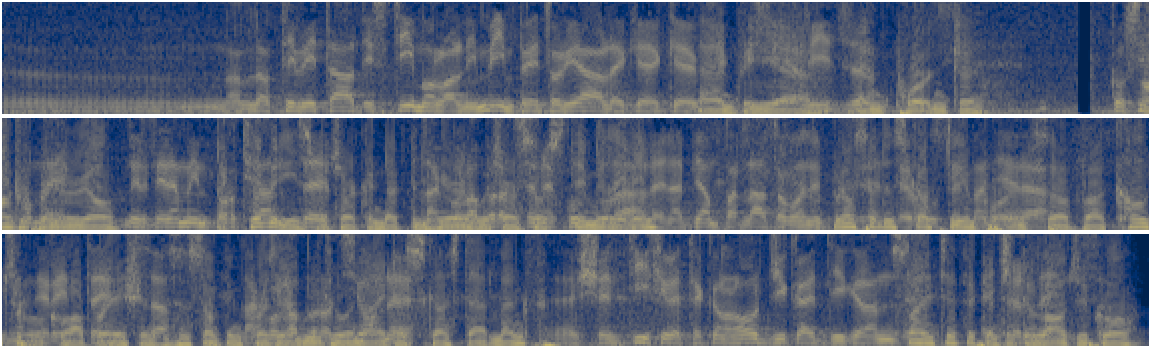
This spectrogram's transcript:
eh, all'attività di stimolo imprenditoriale che, che, che qui si uh, realizza. Così come entrepreneurial riteniamo activities which are importante conducted la here, which are so collaborazione stimulating. culturale, ne abbiamo parlato con il We also Presidente discussed the Ruto in maniera, importance of uh, cultural in maniera cooperation. intensa. This is something La President Ruto and I collaborazione discussed at length. eh, scientifica e tecnologica è di grande Scientific and eccellenza.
